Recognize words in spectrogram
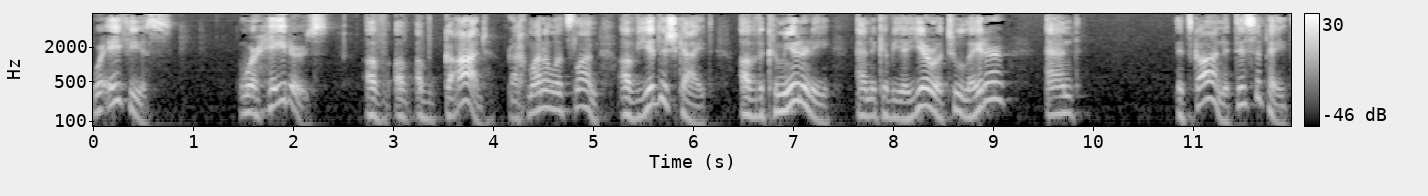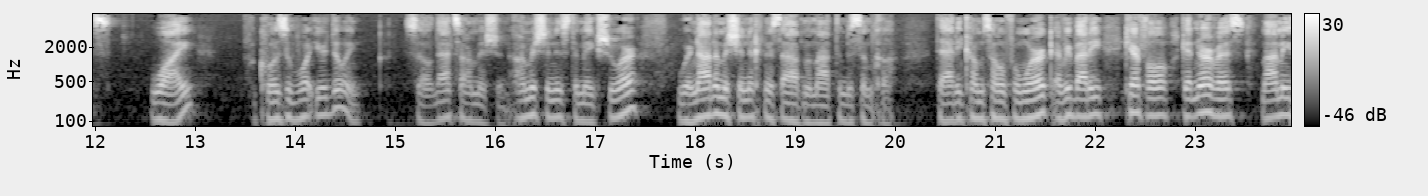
were atheists, were haters, of, of, of God, Rahman al of Yiddishkeit, of the community, and it could be a year or two later, and it's gone. It dissipates. Why? Because of what you're doing. So that's our mission. Our mission is to make sure we're not a Mamatim B'Simcha. Daddy comes home from work. Everybody, careful, get nervous. Mommy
